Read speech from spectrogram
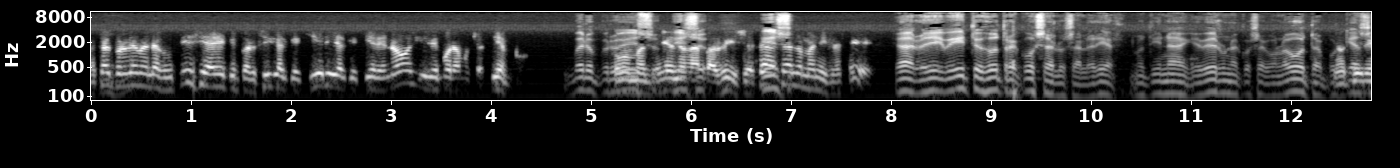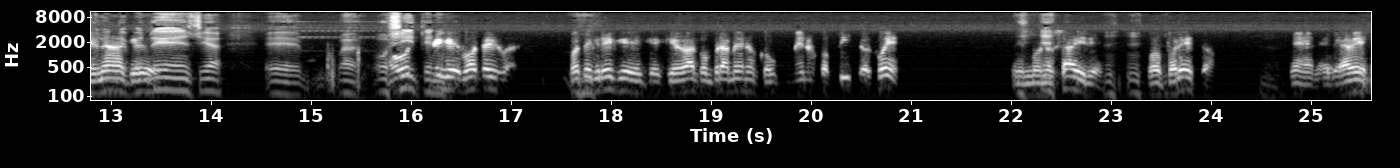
Acá el problema de la justicia es que persigue al que quiere y al que quiere no y demora mucho tiempo. Bueno, pero Como eso, la parrilla. Ya, lo manifesté. Claro, eh, esto es otra cosa lo salarial. No tiene nada que ver una cosa con la otra. Porque no hace la independencia. Eh, o sí tiene... ¿Vos te crees que, que, va a comprar menos menos copito el juez en Buenos Aires por, por esto? A ver,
